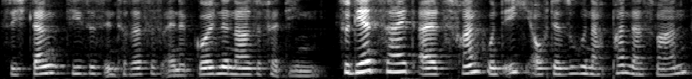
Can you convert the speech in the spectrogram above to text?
sich dank dieses Interesses eine goldene Nase verdienen. Zu der Zeit, als Frank und ich auf der Suche nach Pandas waren,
